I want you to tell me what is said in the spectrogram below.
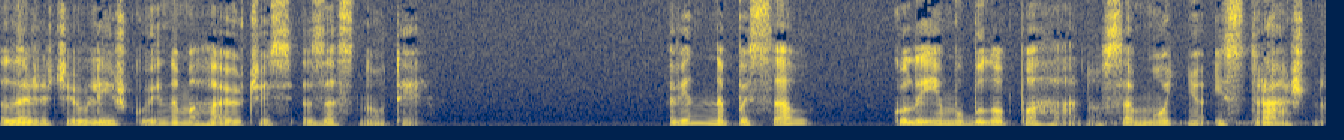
лежачи в ліжку і намагаючись заснути. Він написав, коли йому було погано, самотньо і страшно.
